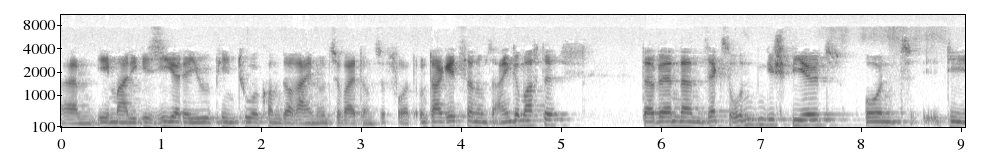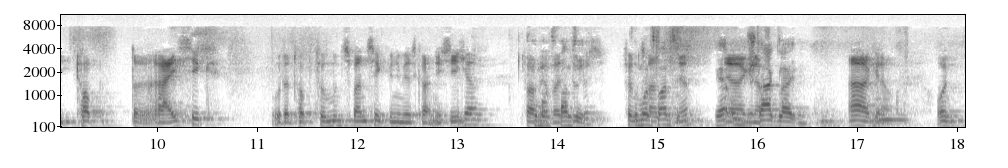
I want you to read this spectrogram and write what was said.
Ähm, ehemalige Sieger der European Tour kommen da rein und so weiter und so fort. Und da geht es dann ums Eingemachte. Da werden dann sechs Runden gespielt und die Top 30 oder Top 25, bin ich mir jetzt gerade nicht sicher. Fabian, 25. 25, 25 ja? Ja, ja genau. Startgleichen. Ah, genau. Und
